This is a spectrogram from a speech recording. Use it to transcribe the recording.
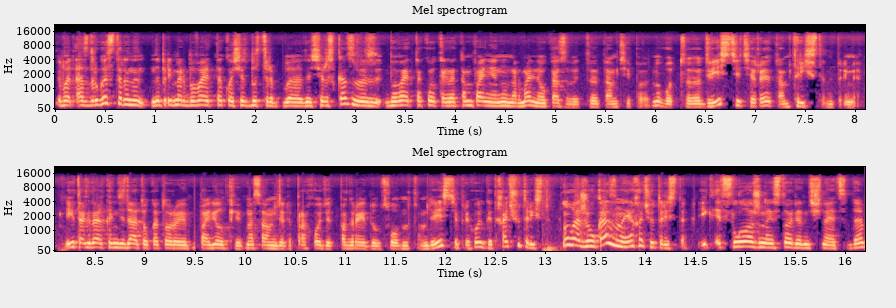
Вот. А с другой стороны, например, бывает такое, сейчас быстро э, значит, рассказываю, бывает такое, когда компания ну, нормально указывает э, там типа, ну вот э, 200-300, например. И тогда кандидату, который по вилке на самом деле проходит по грейду условно там 200, приходит, говорит, хочу 300. Ну, у вас же указано, я хочу 300. И сложная история начинается, да?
